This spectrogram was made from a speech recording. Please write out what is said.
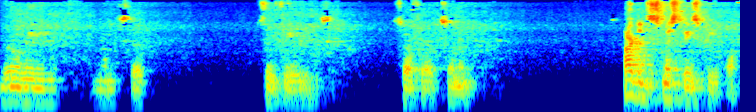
Rumi amongst the Sufis, so forth. So hard to dismiss these people.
